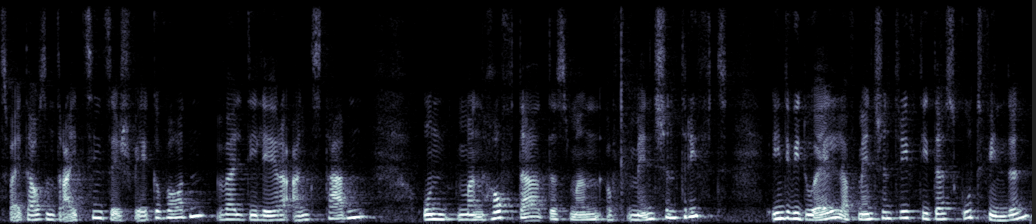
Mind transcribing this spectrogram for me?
2013 sehr schwer geworden, weil die Lehrer Angst haben. Und man hofft da, dass man auf Menschen trifft, individuell auf Menschen trifft, die das gut finden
